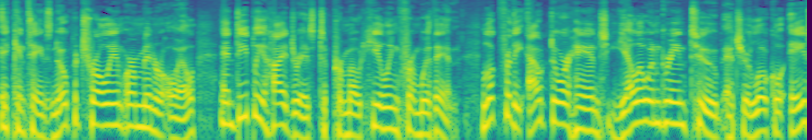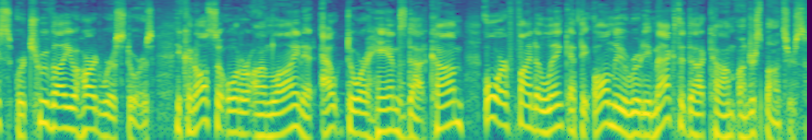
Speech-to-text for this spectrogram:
It contains no petroleum or mineral oil and deeply hydrates to promote healing from within. Look for the Outdoor Hands yellow and green tube at your local Ace or True Value hardware stores. You can also order online at outdoorhands.com or find a link at the all new rudymaxa.com under sponsors.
